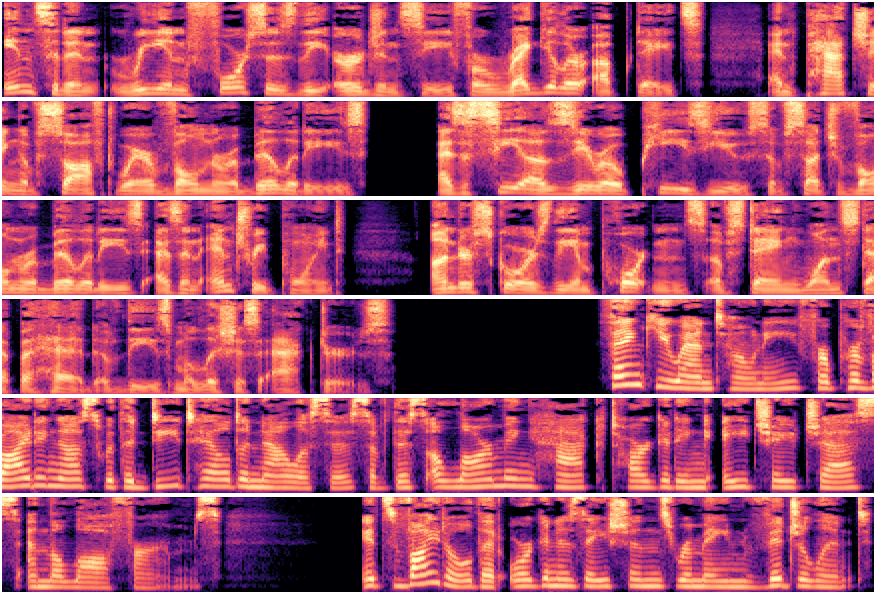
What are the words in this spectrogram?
incident reinforces the urgency for regular updates and patching of software vulnerabilities as CL0P's use of such vulnerabilities as an entry point underscores the importance of staying one step ahead of these malicious actors. Thank you, Antony, for providing us with a detailed analysis of this alarming hack targeting HHS and the law firms. It's vital that organizations remain vigilant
